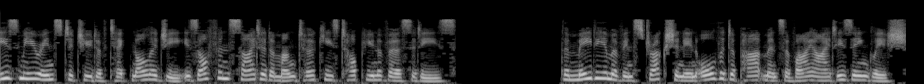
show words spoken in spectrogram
Izmir Institute of Technology is often cited among Turkey's top universities. The medium of instruction in all the departments of IIT is English.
